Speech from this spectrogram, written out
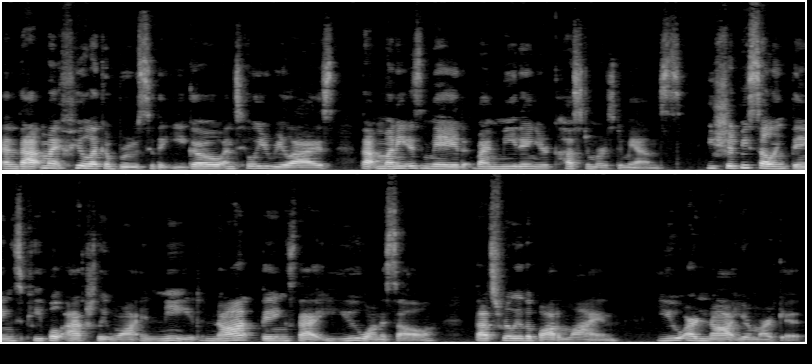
And that might feel like a bruise to the ego until you realize that money is made by meeting your customers' demands. You should be selling things people actually want and need, not things that you want to sell. That's really the bottom line. You are not your market.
